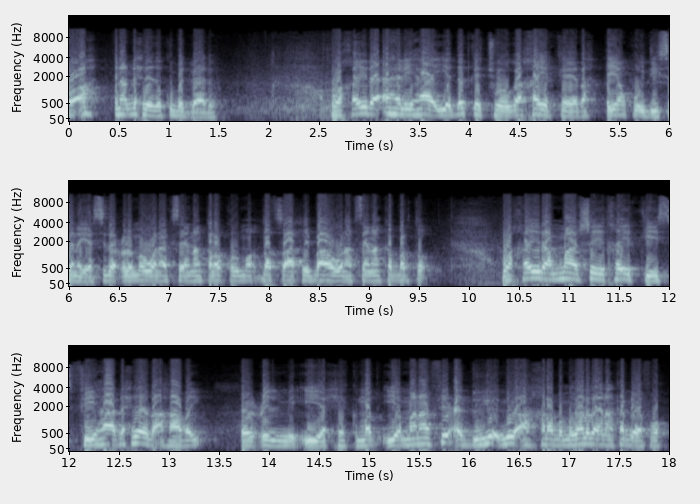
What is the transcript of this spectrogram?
oo ah inaan dhexdeeda ku badbaado wa khayra ahlihaa iyo dadka jooga khayrkeeda. Ayaan ku weydiisanayaa sida culimo wanaagsan inaan kala kulmo dad saaxiibaha wanaagsan inaan ka barto. Wa khayra maa shay khayrkiis fiihaa dhexdeeda ahaaday oo cilmi iyo xikmad iyo manaafic adduunyo mid aakharaba magaalada inaan ka dheefo.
